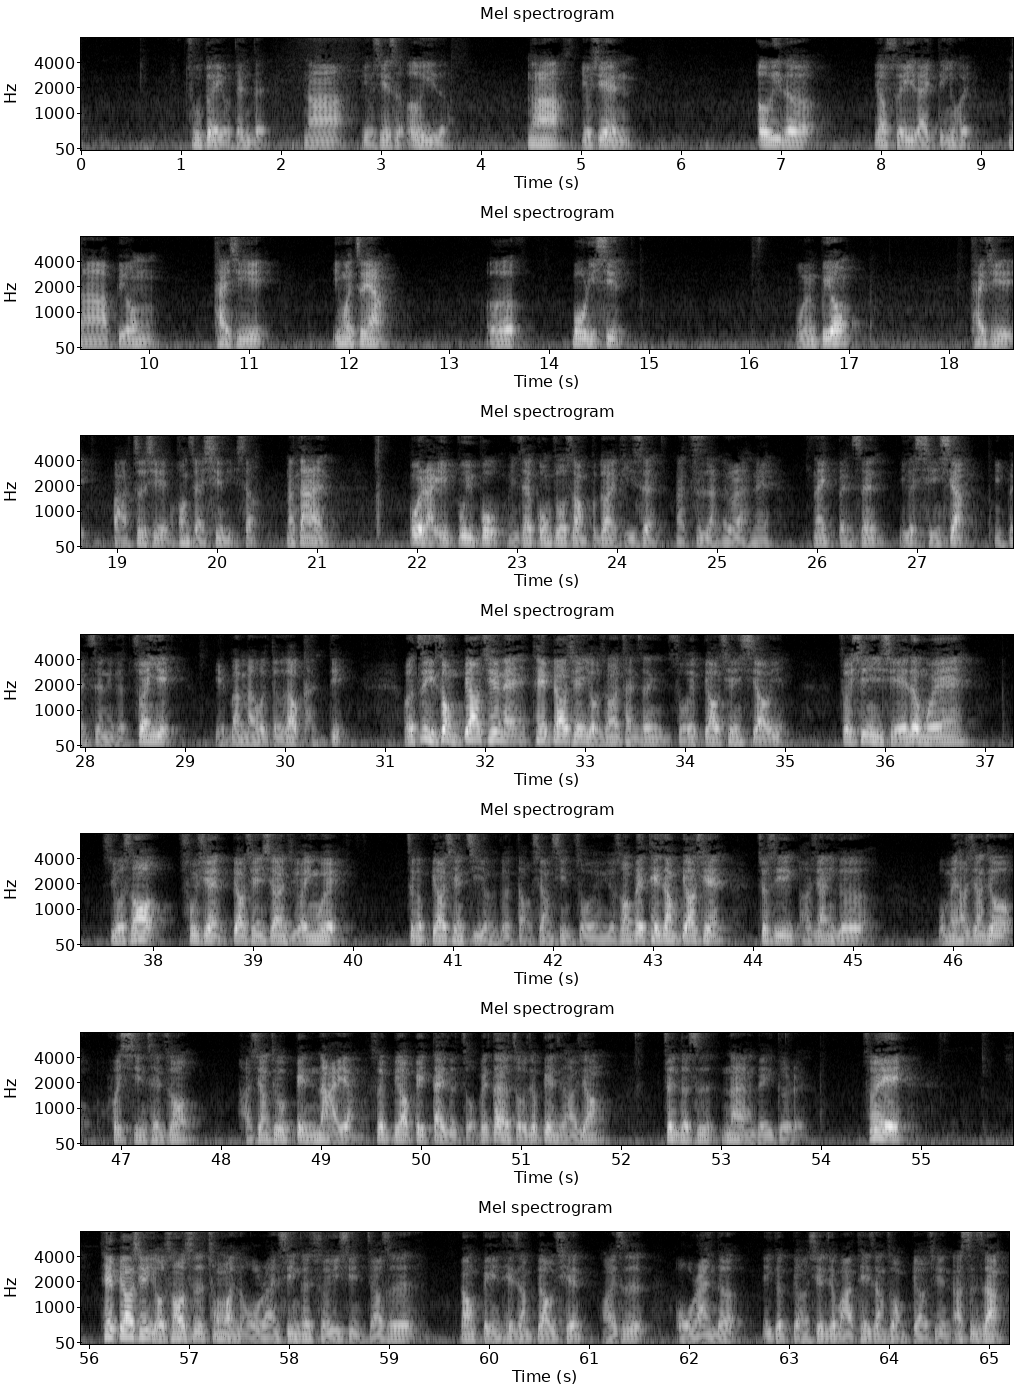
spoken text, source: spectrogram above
猪队友等等。那有些是恶意的，那有些人恶意的要随意来诋毁，那不用太去，因为这样。而玻璃心，我们不用太去把这些放在心理上。那当然，未来一步一步，你在工作上不断提升，那自然而然呢，那你本身一个形象，你本身那个专业也慢慢会得到肯定。而自己这种标签呢，贴标签有时候产生所谓标签效应。所以心理学认为，有时候出现标签效应，主要因为。这个标签既有一个导向性作用，有时候被贴上标签，就是好像一个，我们好像就会形成说，好像就变那样，所以不要被带着走，被带着走就变成好像真的是那样的一个人。所以贴标签有时候是充满偶然性跟随意性，只要是帮别人贴上标签，还是偶然的一个表现，就把它贴上这种标签，那事实上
